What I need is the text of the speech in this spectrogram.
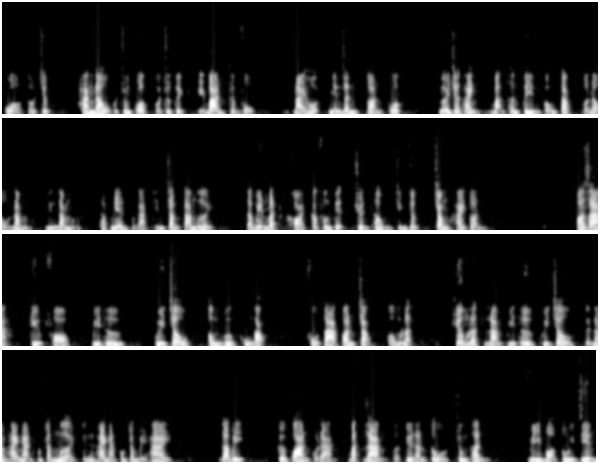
của tổ chức hàng đầu của Trung Quốc và Chủ tịch Ủy ban Thường vụ Đại hội Nhân dân Toàn quốc, người trở thành bạn thân tín của ông Tập vào đầu năm những năm thập niên 1980, đã biến mất khỏi các phương tiện truyền thông chính thức trong 2 tuần. Hóa ra, cựu phó bí thư Quý Châu, ông Vương Phú Ngọc, phụ tá quan trọng của ông Lật, khi ông Lật làm bí thư Quý Châu từ năm 2010 cho đến 2012, đã bị cơ quan của Đảng bắt giam và tuyên án tù trung thân vì bỏ túi riêng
